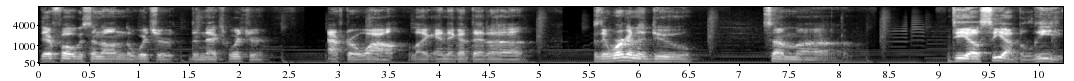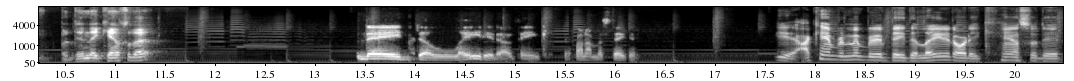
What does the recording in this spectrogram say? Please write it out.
they're focusing on the Witcher, the next Witcher, after a while. Like, and they got that uh, because they were gonna do some uh DLC, I believe, but then they cancel that. They delayed it, I think, if I'm not mistaken. Yeah, I can't remember if they delayed it or they canceled it.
